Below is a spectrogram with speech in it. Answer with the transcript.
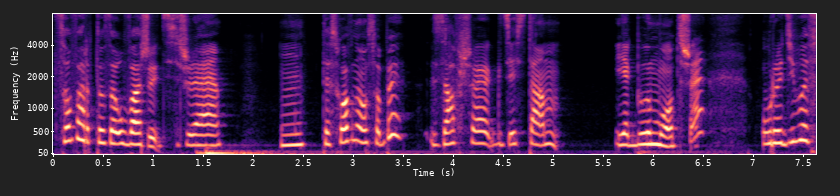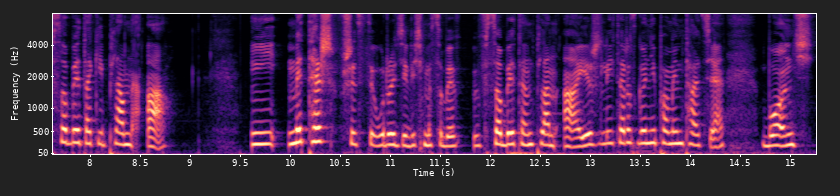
co warto zauważyć, że mm, te sławne osoby zawsze gdzieś tam, jak były młodsze, urodziły w sobie taki plan A. I my też wszyscy urodziliśmy sobie w sobie ten plan A. Jeżeli teraz go nie pamiętacie, bądź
